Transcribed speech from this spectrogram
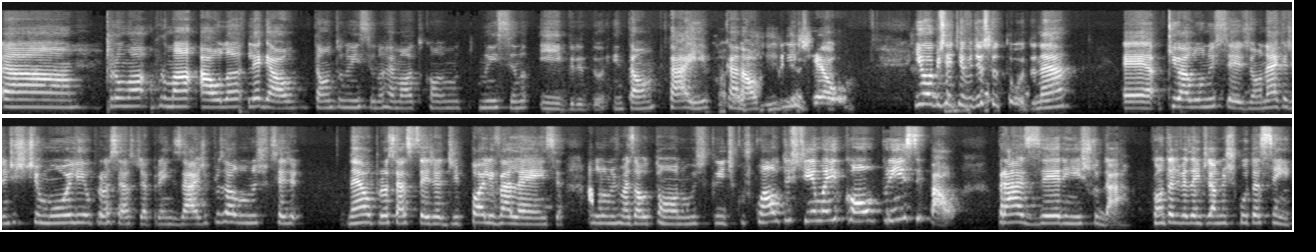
uh, para uma, uma aula legal, tanto no ensino remoto como no ensino híbrido. Então, tá aí o canal Frigel. E o objetivo disso tudo, né? É que alunos sejam, né? Que a gente estimule o processo de aprendizagem para os alunos que seja, né, o processo seja de polivalência, alunos mais autônomos, críticos, com autoestima e com o principal, prazer em estudar. Quantas vezes a gente já não escuta assim,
